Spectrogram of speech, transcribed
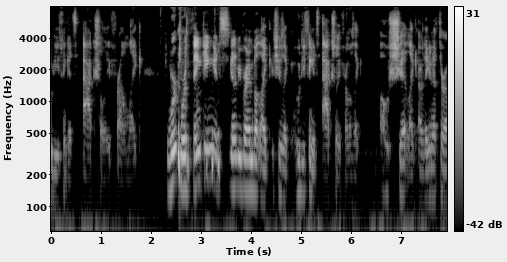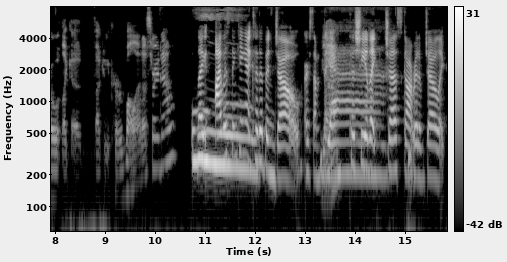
"Who do you think it's actually from?" Like, we're we're thinking it's gonna be Brandon, but like she was like, "Who do you think it's actually from?" I was like, "Oh shit! Like, are they gonna throw like a fucking curveball at us right now?" Like I was thinking it could have been Joe or something. Yeah. Because she like just got rid of Joe like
